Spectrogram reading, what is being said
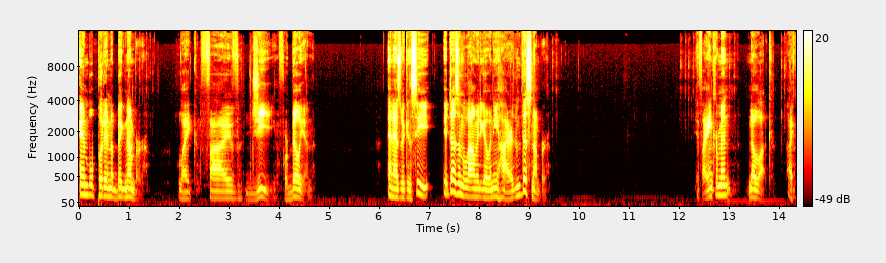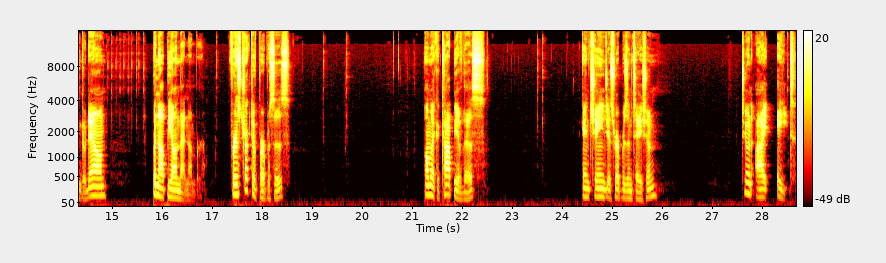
And we'll put in a big number, like 5G for billion. And as we can see, it doesn't allow me to go any higher than this number. If I increment, no luck. I can go down, but not beyond that number. For instructive purposes, I'll make a copy of this and change its representation to an I8.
